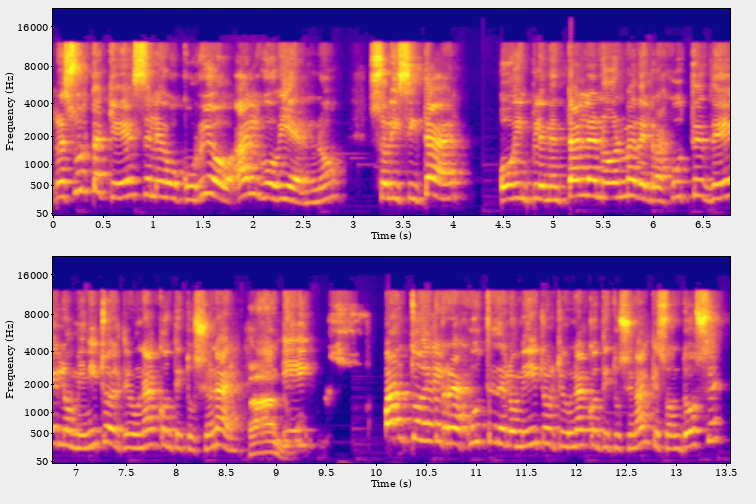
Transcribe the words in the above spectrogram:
Resulta que se le ocurrió al gobierno solicitar o implementar la norma del reajuste de los ministros del Tribunal Constitucional. Ah, ¿Y cuánto es el reajuste de los ministros del Tribunal Constitucional, que son 12?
